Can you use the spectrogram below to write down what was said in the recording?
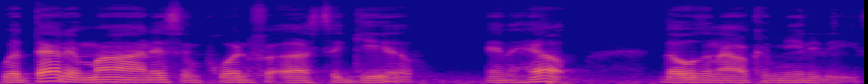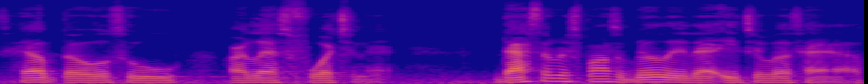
With that in mind, it's important for us to give and help those in our communities, help those who are less fortunate. That's a responsibility that each of us have,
